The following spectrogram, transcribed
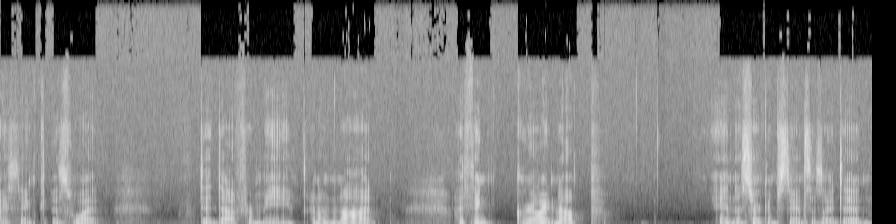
i think is what did that for me. And i'm not i think growing up in the circumstances i did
